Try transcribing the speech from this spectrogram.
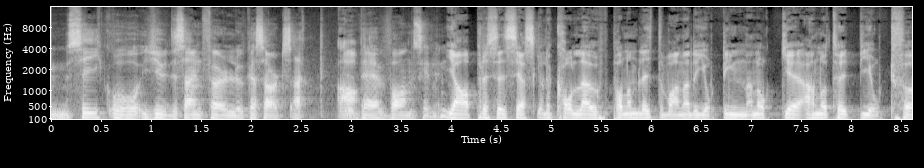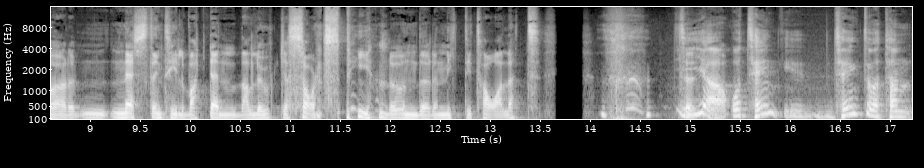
musik och ljuddesign för LucasArts att Ja. det är vansinnigt. Ja, precis. Jag skulle kolla upp honom lite vad han hade gjort innan. Och eh, han har typ gjort för nästan till vartenda LucasArts-spel under 90-talet. Så- Ja, och tänk, tänk då att han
